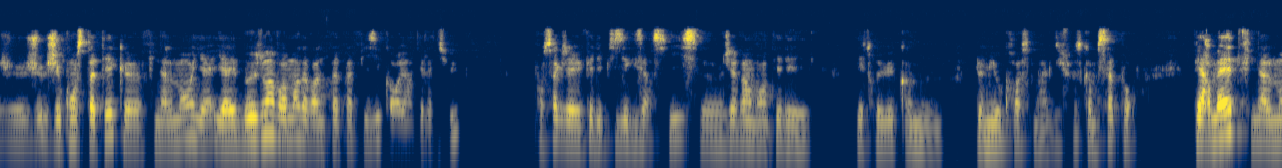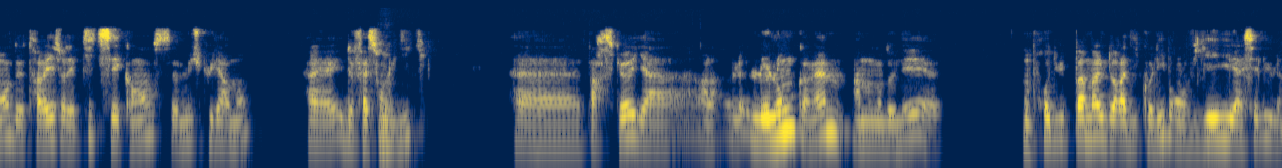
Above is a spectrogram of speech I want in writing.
je, constatais que finalement, il y, avait besoin vraiment d'avoir une prépa physique orientée là-dessus. C'est pour ça que j'avais fait des petits exercices, euh, j'avais inventé des, trucs comme le myocross des choses comme ça pour permettre finalement de travailler sur des petites séquences musculairement et de façon mmh. ludique euh, parce que y a, voilà, le, long, quand même, à un moment donné, euh, on produit pas mal de radicaux libres, on vieillit la cellule.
